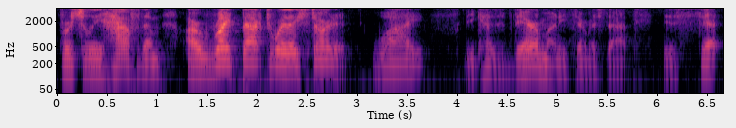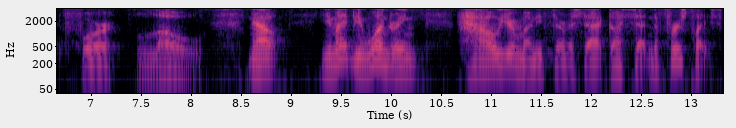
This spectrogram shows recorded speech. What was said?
virtually half of them are right back to where they started. Why? Because their money thermostat is set for low. Now, you might be wondering how your money thermostat got set in the first place?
